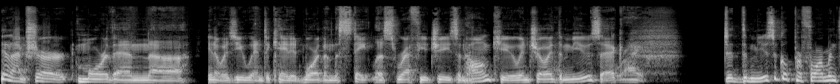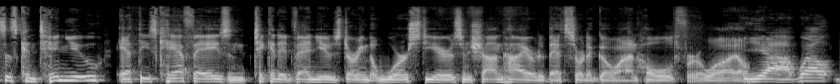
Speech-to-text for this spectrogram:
and I'm sure more than, uh, you know, as you indicated, more than the stateless refugees in Hongkew enjoyed the music. Right. Did the musical performances continue at these cafes and ticketed venues during the worst years in Shanghai, or did that sort of go on hold for a while? Yeah, well,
